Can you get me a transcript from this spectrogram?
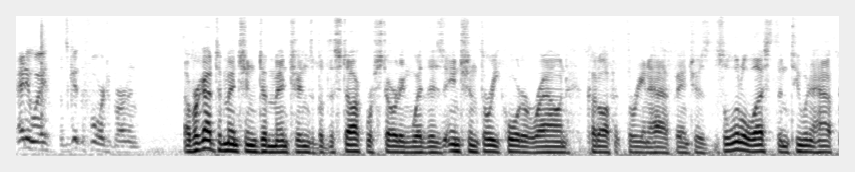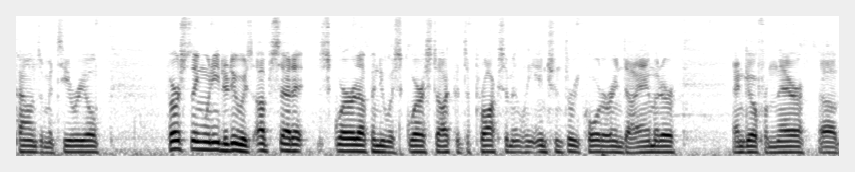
anyway, let's get the forge burning. I forgot to mention dimensions, but the stock we're starting with is inch and three quarter round, cut off at three and a half inches. It's a little less than two and a half pounds of material. First thing we need to do is upset it, square it up into a square stock that's approximately inch and three quarter in diameter, and go from there. Uh,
